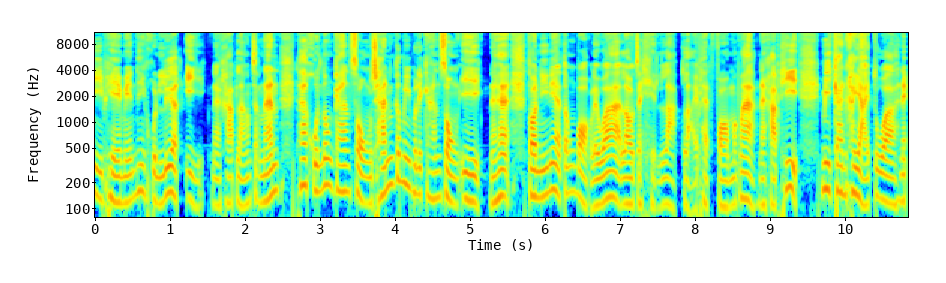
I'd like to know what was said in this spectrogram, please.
มี payment ให้คุณเลือกอีกนะครับ หลังจากนั้นถ้าคุณต้องการส่งฉันก็มีบริการส่งอีกนะฮะ ตอนนี้เนี่ยต้องบอกเลยว่าเราจะเห็นหลากหลายแพลตฟอร์มมากๆนะครับที่มีการขยายตัวใน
